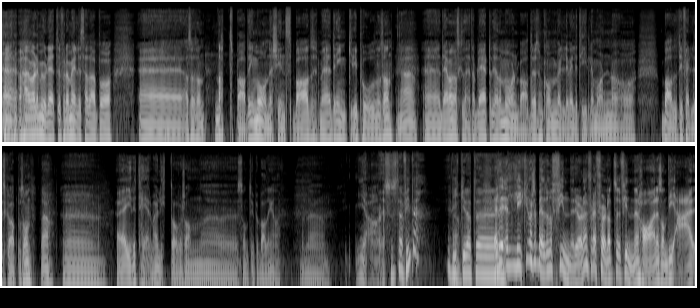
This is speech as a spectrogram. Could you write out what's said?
Eh, og her var det muligheter for å melde seg da på eh, altså sånn nattbading, måneskinnsbad med drinker i poolen og sånn. ja, ja. Eh, det var ganske sånn etablert, og de hadde morgenbadere som kom veldig veldig tidlig om morgenen og, og badet i fellesskap og sånn. ja. Eh, Ja, Jeg irriterer meg jo litt over sånn, øh, sånn type bading. Ja, da. Men, øh, ja, jeg syns det er fint, jeg. Liker at uh... jeg, jeg liker kanskje bedre når finner gjør det, for jeg føler at finner har en sånn de er,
